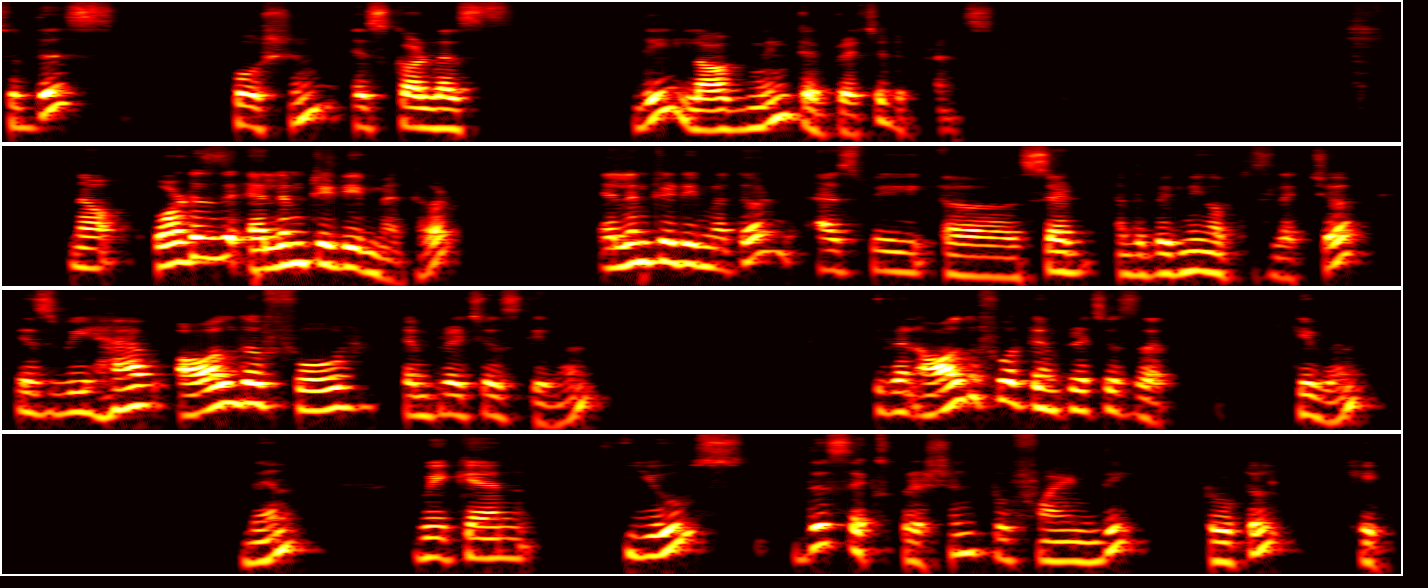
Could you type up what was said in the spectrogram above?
So this portion is called as the log mean temperature difference. Now, what is the LMTD method? LMTD method, as we uh, said at the beginning of this lecture, is we have all the four temperatures given. When all the four temperatures are given, then we can use this expression to find the total heat,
